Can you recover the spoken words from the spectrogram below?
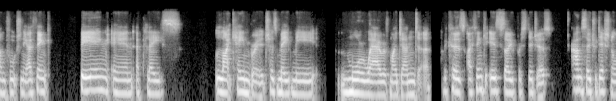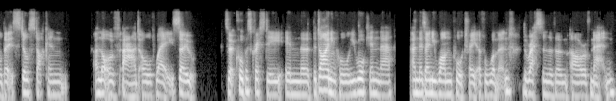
Unfortunately, I think being in a place like Cambridge has made me more aware of my gender because I think it is so prestigious and so traditional that it's still stuck in a lot of bad old ways. So so at Corpus Christi in the, the dining hall, you walk in there and there's only one portrait of a woman. The rest of them are of men.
